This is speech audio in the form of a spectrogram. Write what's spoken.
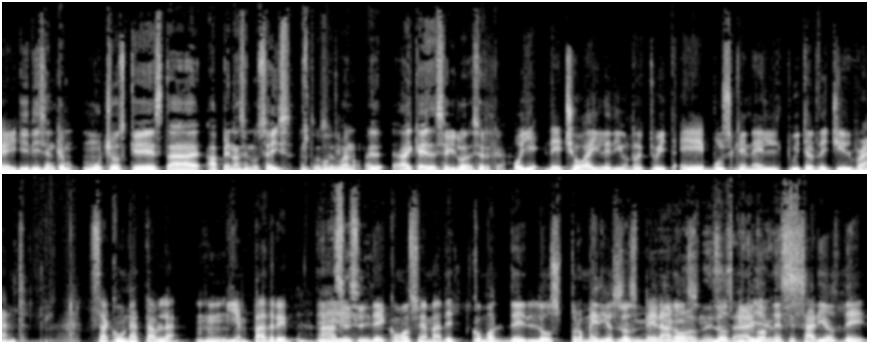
y dicen que muchos que está apenas en los 6. Entonces, bueno, eh, hay que seguirlo de cerca. Oye, de hecho ahí le di un retweet. busquen el Twitter de Jill Brandt. Sacó una tabla bien padre ah, de, cómo se llama, de cómo de los promedios esperados, los mínimos necesarios. de,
